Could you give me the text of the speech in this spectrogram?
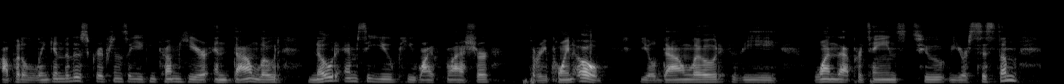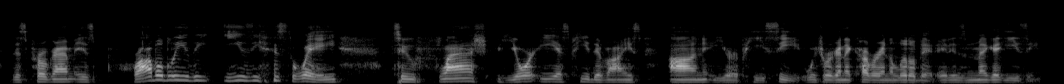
I'll put a link in the description so you can come here and download Node MCU PY Flasher 3.0. You'll download the one that pertains to your system. This program is probably the easiest way to flash your ESP device on your PC, which we're going to cover in a little bit. It is mega easy.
